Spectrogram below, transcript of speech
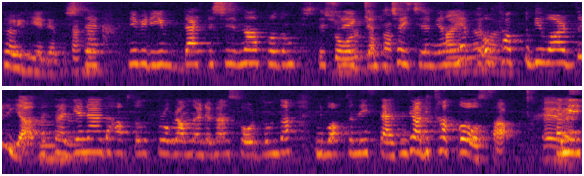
söyleyelim. İşte ne bileyim dertleşelim ne yapalım işte şuraya Doğru, gidelim çok bir çay haklısın. içelim. Yani Aynen hep öyle. o tatlı bir vardır ya. Mesela genelde haftalık programlarda ben sorduğumda hani bu hafta ne istersiniz ya bir tatlı olsa. Evet. Hani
